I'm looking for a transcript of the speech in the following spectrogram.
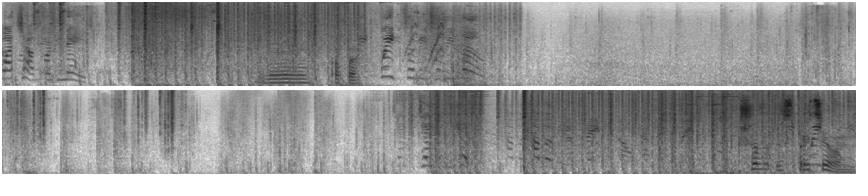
Watch out for grenade. Не. Опа. Що з прицілом?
